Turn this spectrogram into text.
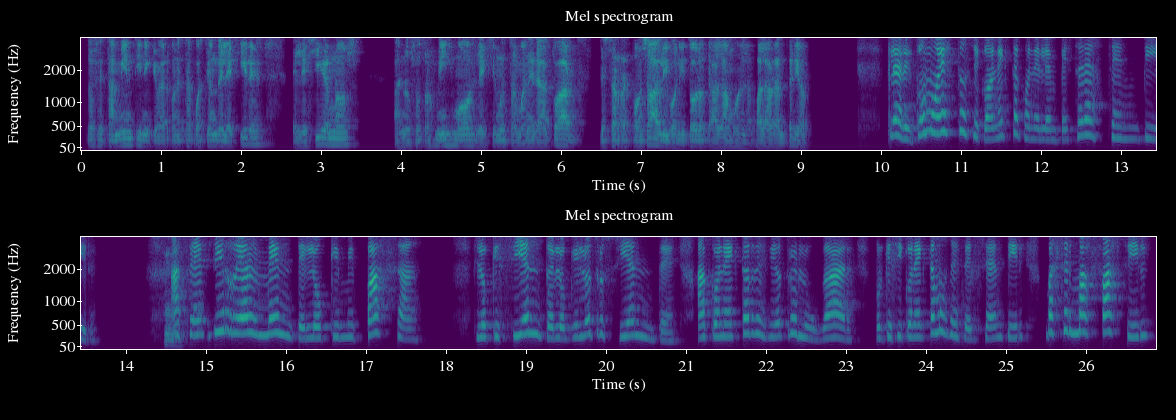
Entonces también tiene que ver con esta cuestión de elegir, es elegirnos a nosotros mismos, elegir nuestra manera de actuar, de ser responsable y bueno, todo lo que hablamos en la palabra anterior. Claro, y cómo esto se conecta con el empezar a sentir, a mm. sentir realmente lo que me pasa, lo que siento, lo que el otro siente, a conectar desde otro lugar, porque si conectamos desde el sentir, va a ser más fácil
